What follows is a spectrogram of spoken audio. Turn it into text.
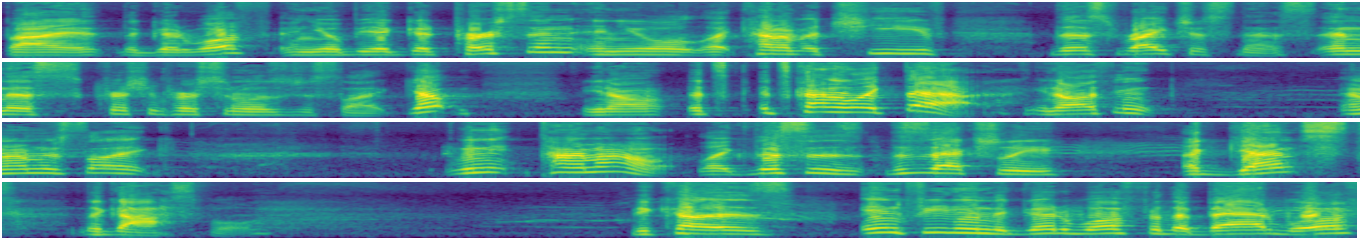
by the good wolf, and you'll be a good person, and you'll like kind of achieve this righteousness. And this Christian person was just like, "Yep, you know, it's it's kind of like that." You know, I think, and I'm just like, we need time out. Like this is this is actually against the gospel because in feeding the good wolf or the bad wolf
